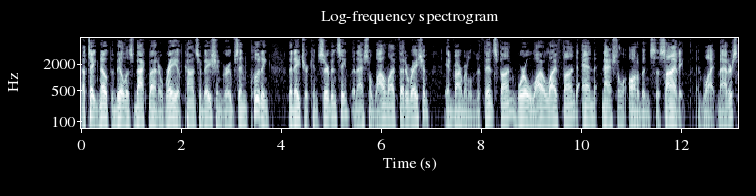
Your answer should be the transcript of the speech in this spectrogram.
Now take note the bill is backed by an array of conservation groups including the Nature Conservancy, the National Wildlife Federation, Environmental Defense Fund, World Wildlife Fund, and National Audubon Society. And why it matters?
